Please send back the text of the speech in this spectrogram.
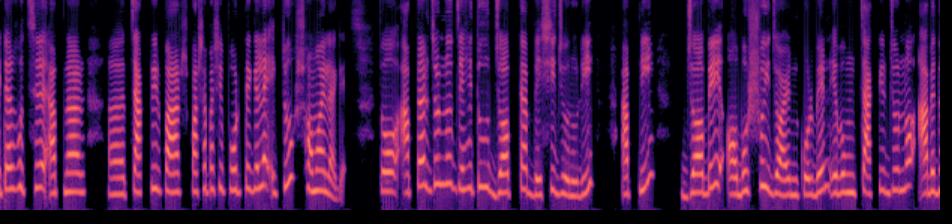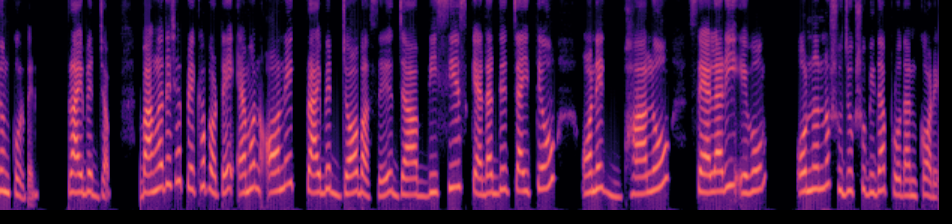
এটার হচ্ছে আপনার চাকরির পাশ পাশাপাশি পড়তে গেলে একটু সময় লাগে। তো আপনার জন্য যেহেতু জবটা বেশি জরুরি, আপনি জবে অবশ্যই জয়েন করবেন এবং চাকরির জন্য আবেদন করবেন। Private job. বাংলাদেশের প্রেক্ষাপটে এমন অনেক প্রাইভেট জব আছে যা বিসিএস ক্যাডারদের চাইতেও অনেক ভালো স্যালারি এবং অন্যান্য সুযোগ সুবিধা প্রদান করে।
